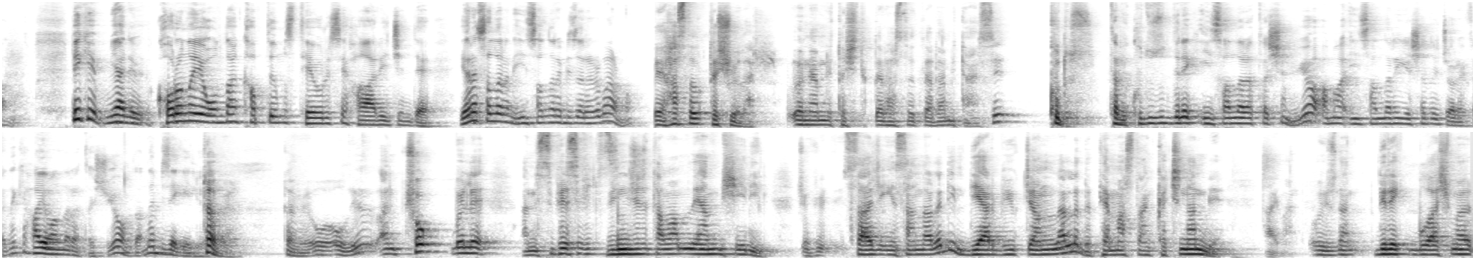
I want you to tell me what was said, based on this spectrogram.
anladım. Peki yani koronayı ondan kaptığımız teorisi haricinde yarasaların insanlara bir zararı var mı? Ve hastalık taşıyorlar. Önemli taşıdıkları hastalıklardan bir tanesi kuduz. Tabii kuduzu direkt insanlara taşımıyor ama insanların yaşadığı coğrafyadaki hayvanlara taşıyor. Ondan da bize geliyor. Tabii. Tabii o oluyor. Hani çok böyle hani spesifik zinciri tamamlayan bir şey değil. Çünkü sadece insanlarda değil diğer büyük canlılarla da temastan kaçınan bir hayvan. O yüzden direkt bulaşma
